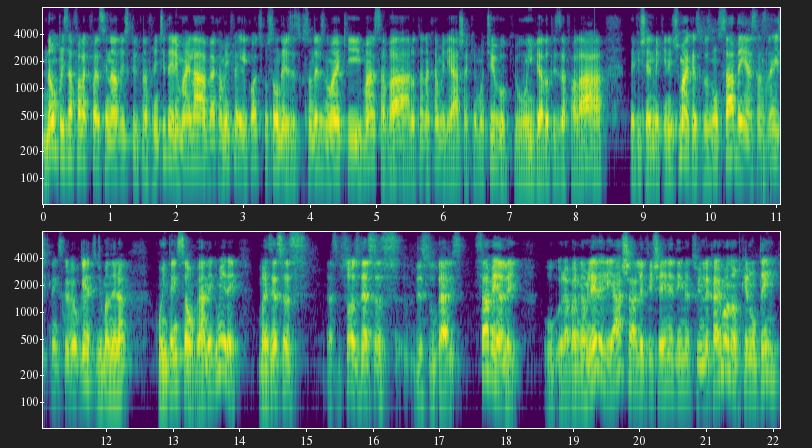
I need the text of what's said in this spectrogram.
não precisa falar que foi assinado e escrito na frente dele. Mas lá, Bekamim, falei, qual a discussão deles? A discussão deles não é que Mar Savar, o Tanakama, ele acha que o motivo que o enviado precisa falar, Nevishen Mekinishma, que as pessoas não sabem essas leis que tem que escrever o get de maneira com intenção. Mas essas as pessoas dessas, desses lugares sabem a lei o Rabban Gamliel ele acha não, porque não tem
